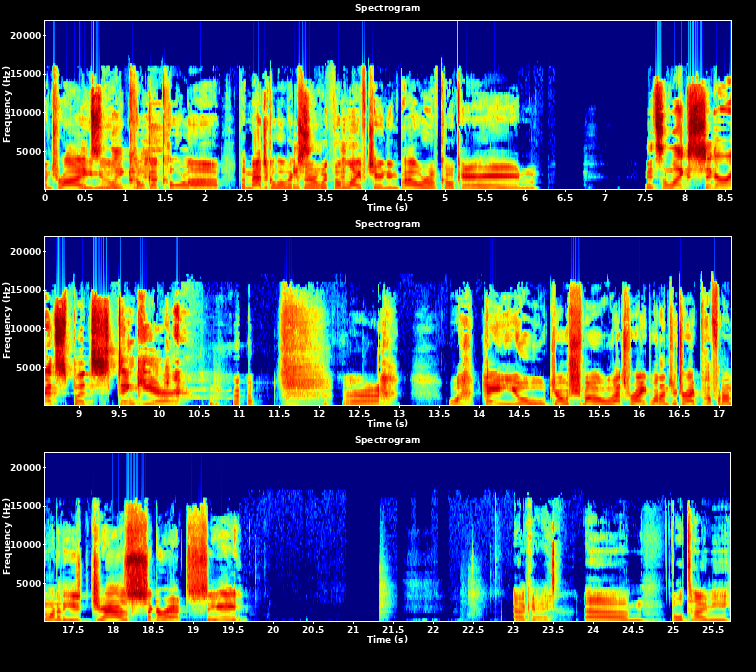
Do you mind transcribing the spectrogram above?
and try It's new like- Coca Cola, the magical elixir a- with the life changing power of cocaine. It's like cigarettes, but stinkier. Uh, why- hey, you, Joe Schmo. That's right. Why don't you try puffing on one of these jazz cigarettes? See? Okay. Um, old timey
